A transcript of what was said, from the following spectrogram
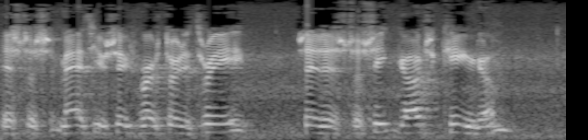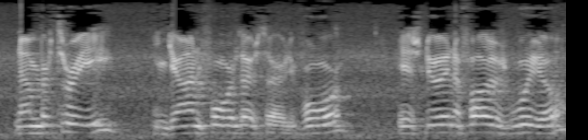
is to, Matthew 6, verse 33, says it's to seek God's kingdom. Number three, in John 4, verse 34, is doing the Father's will.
